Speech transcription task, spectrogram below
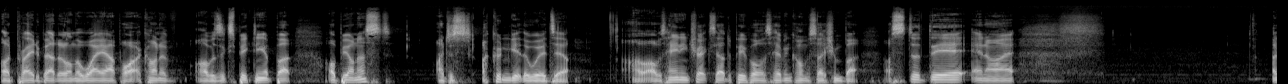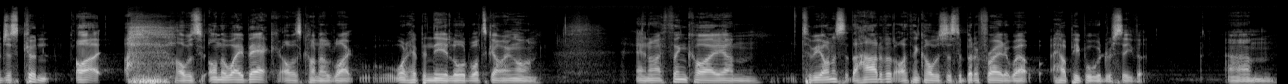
I'd prayed about it on the way up. I kind of, I was expecting it, but I'll be honest, I just, I couldn't get the words out. I, I was handing tracks out to people, I was having conversation, but I stood there and I, I just couldn't. I, I was on the way back. I was kind of like, what happened there, Lord? What's going on? And I think I, um, to be honest, at the heart of it, I think I was just a bit afraid about how people would receive it. Um,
